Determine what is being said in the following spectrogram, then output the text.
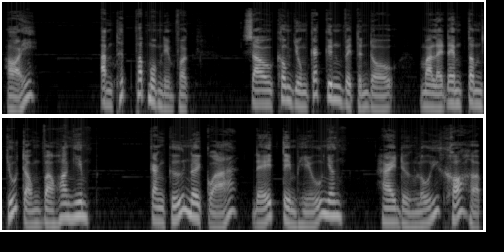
Hỏi, anh thích pháp môn niệm Phật, sao không dùng các kinh về tịnh độ mà lại đem tâm chú trọng vào hoa nghiêm, căn cứ nơi quả để tìm hiểu nhân, hai đường lối khó hợp.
